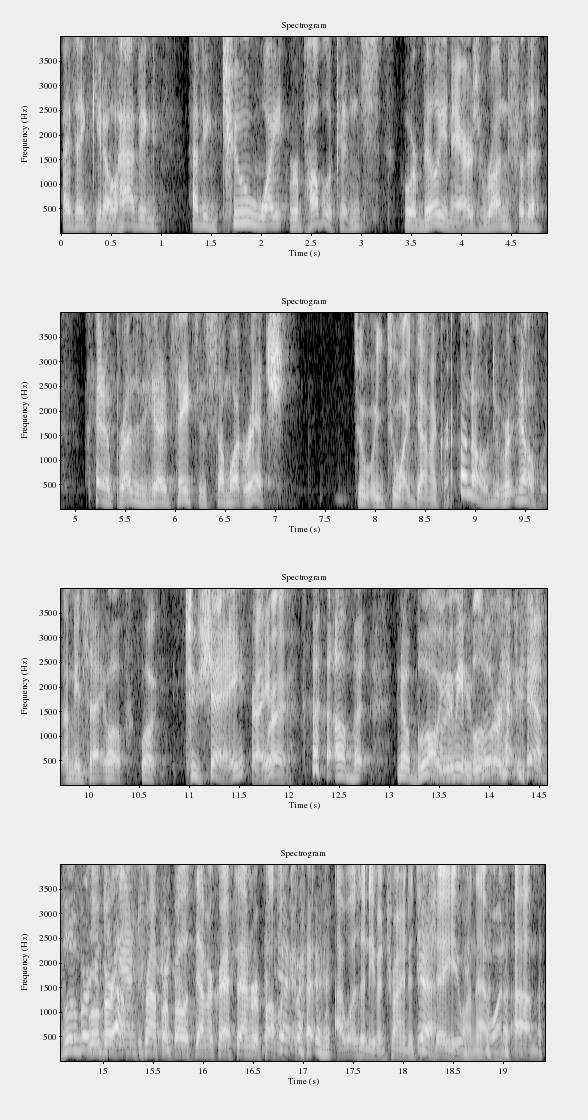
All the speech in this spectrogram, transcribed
I think, you know, having having two white Republicans who are billionaires run for the you know, presidency of the United States is somewhat rich. Two, two white Democrats. Oh, no, no. I mean, well, well touche, right? Right. um, but no, Bloomberg. Oh, you mean Bloomberg? Bloomberg yeah, Bloomberg, Bloomberg and Trump, and Trump are both Democrats and Republicans. Yeah, right. I wasn't even trying to touche yeah. you on that one. Um,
